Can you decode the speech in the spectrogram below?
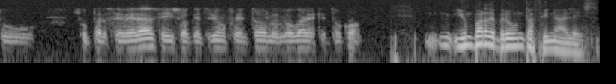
su, su perseverancia hizo que triunfe en todos los lugares que tocó. Y un par de preguntas finales.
